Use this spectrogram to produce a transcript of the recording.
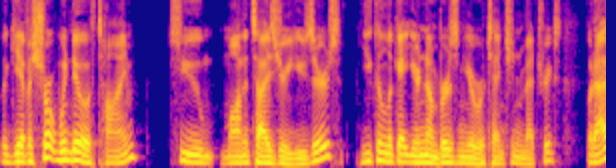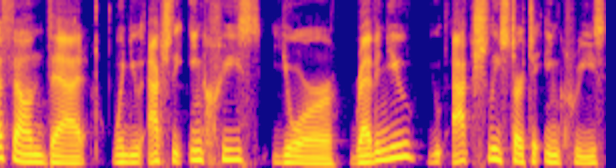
Look, you have a short window of time to monetize your users. You can look at your numbers and your retention metrics, but I've found that when you actually increase your revenue, you actually start to increase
